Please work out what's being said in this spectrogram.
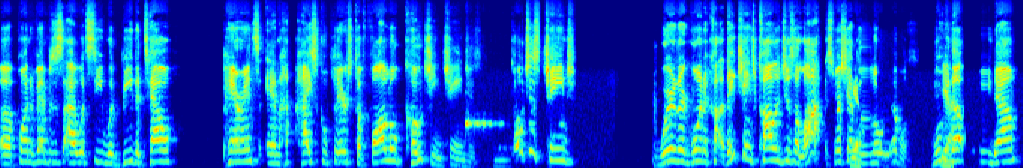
uh, point of emphasis I would see would be to tell parents and high school players to follow coaching changes. Coaches change where they're going to. Co- they change colleges a lot, especially at Yeah. the lower levels. Moving Yeah. up, moving down.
